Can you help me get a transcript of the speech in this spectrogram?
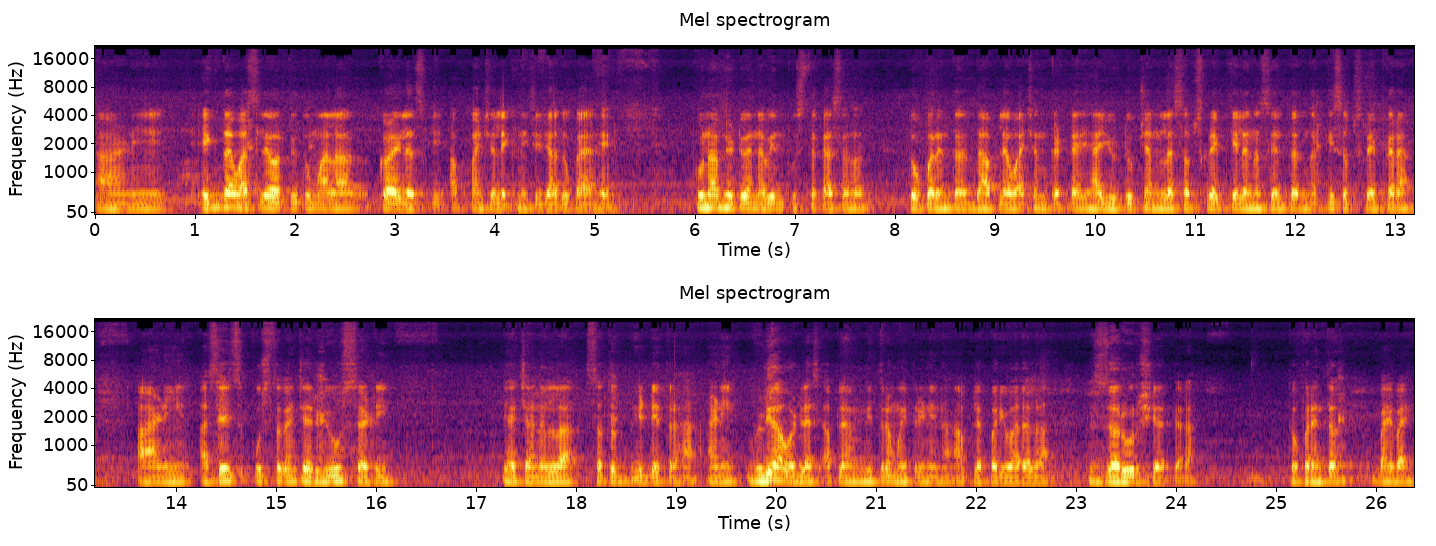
आणि एकदा वाचल्यावरती तुम्हाला कळेलच की आप्पांच्या लेखणीची जादू काय आहे. पुन्हा भेटूया नवीन पुस्तकासह. तोपर्यंत द आपल्या वाचनकट्ट ह्या यूट्यूब चॅनलला सबस्क्राईब केलं नसेल तर नक्की सबस्क्राईब करा. आणि असेच पुस्तकांच्या रिव्ह्यूजसाठी ह्या चॅनलला सतत भेट देत राहा आणि व्हिडिओ आवडल्यास आपल्या मित्रमैत्रिणींना आपल्या परिवाराला जरूर शेअर करा. तोपर्यंत बाय बाय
